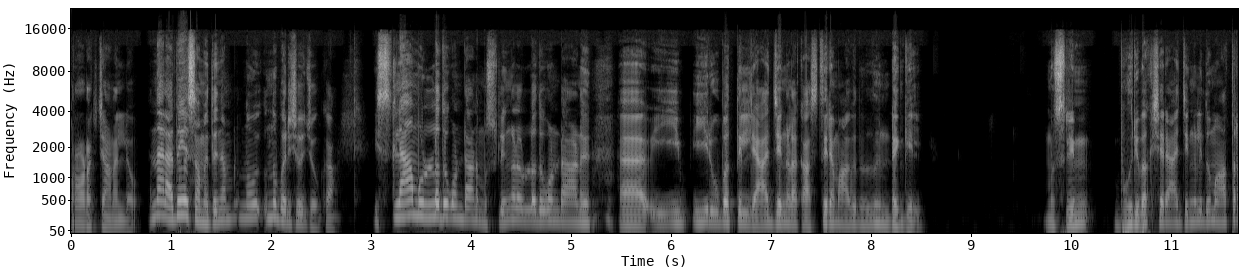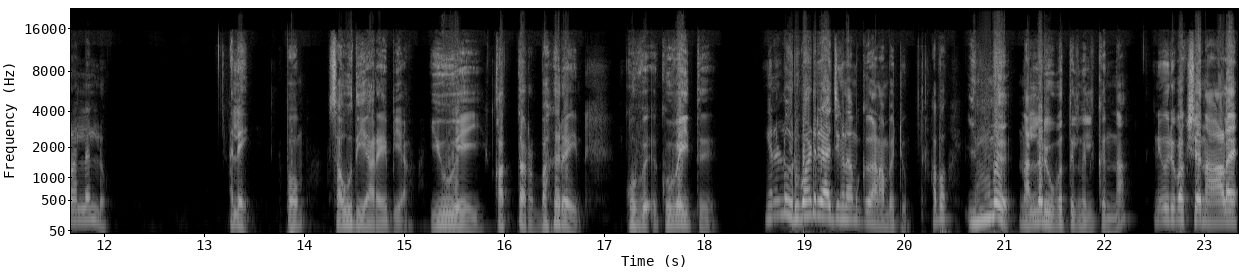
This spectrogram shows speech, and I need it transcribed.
പ്രോഡക്റ്റ് ആണല്ലോ. എന്നാൽ അതേ സമയത്ത് നമ്മൾ ഒന്ന് പരിശോധിച്ച് നോക്കുക. ഇസ്ലാം ഉള്ളത് കൊണ്ടാണ് മുസ്ലിങ്ങൾ ഉള്ളത് കൊണ്ടാണ് ഈ ഈ രൂപത്തിൽ രാജ്യങ്ങളൊക്കെ അസ്ഥിരമാകുന്നത് ഉണ്ടെങ്കിൽ മുസ്ലിം ഭൂരിപക്ഷ രാജ്യങ്ങൾ ഇത് മാത്രമല്ലല്ലോ. അല്ലേ? ഇപ്പം Saudi Arabia U A Qatar Bahrain കുവ- കുവൈത്ത് ഇങ്ങനെയുള്ള ഒരുപാട് രാജ്യങ്ങൾ നമുക്ക് കാണാൻ പറ്റും. അപ്പോൾ ഇന്ന് നല്ല രൂപത്തിൽ നിൽക്കുന്ന ഇനി ഒരു പക്ഷേ നാളെ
